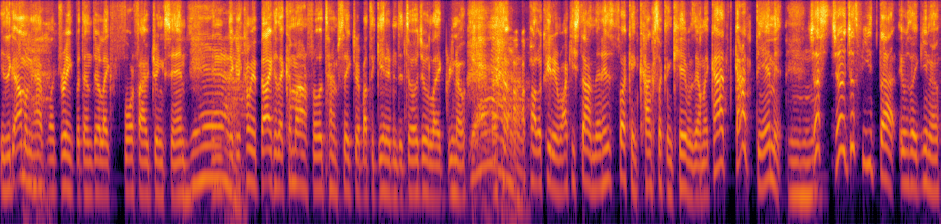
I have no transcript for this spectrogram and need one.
he's like, "I'm gonna have one drink," but then they're like four or five drinks in, and they're coming back. He's like, "Come on, for old time's sake, they're about to get it in the dojo." Like you know, Yeah. Apollo Creed and Rocky Style. And then his fucking cocksucking kid was there. I'm like, God, God damn it! Mhm. Just, just, just for you thought it was like, you know,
